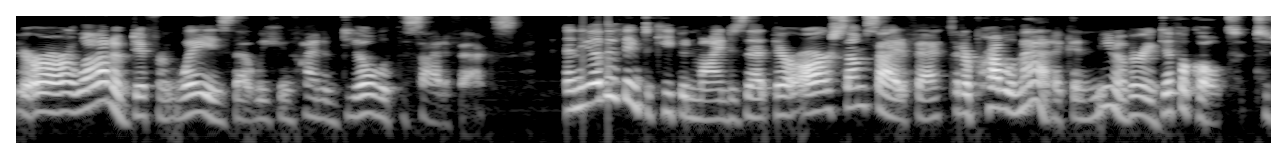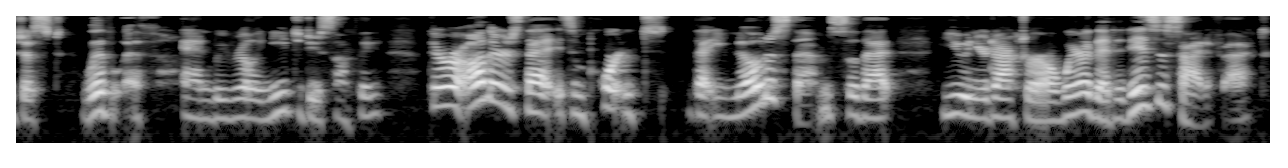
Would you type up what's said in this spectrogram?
there are a lot of different ways that we can kind of deal with the side effects. And the other thing to keep in mind is that there are some side effects that are problematic and, you know, very difficult to just live with, and we really need to do something. There are others that it's important that you notice them so that you and your doctor are aware that it is a side effect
